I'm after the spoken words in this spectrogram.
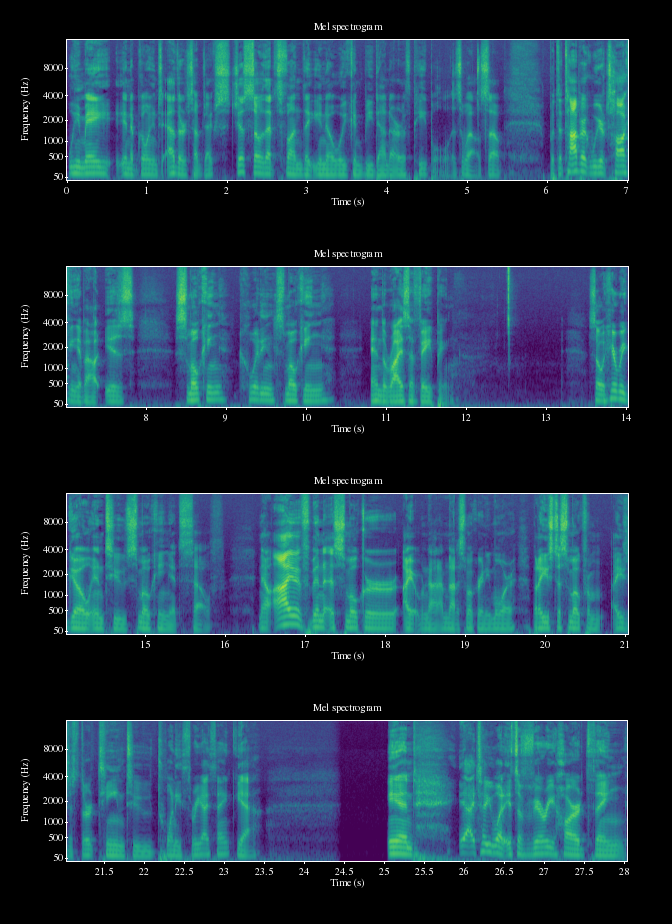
we may end up going into other subjects, just so that's fun that you know we can be down to earth people as well. So, but the topic we are talking about is smoking, quitting smoking, and the rise of vaping. So here we go into smoking itself. Now I have been a smoker. I am not. I'm not a smoker anymore. But I used to smoke from ages 13 to 23. I think. Yeah. And yeah, I tell you what, it's a very hard thing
